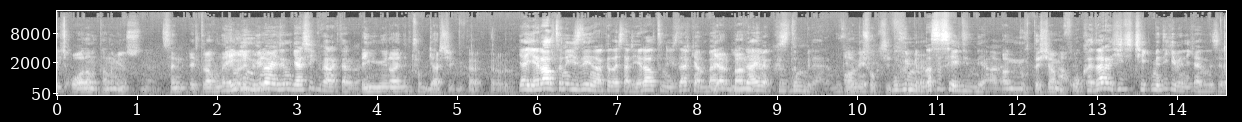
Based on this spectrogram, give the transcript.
hiç o adamı tanımıyorsun yani. Senin etrafında hep En öyle Engin. Günaydın gerçek bir karakter mi? Engin Günaydın çok gerçek bir karakter orada. Ya Yeraltı'nı izleyin arkadaşlar. Yeraltı'nı izlerken ben, Yer- ben- İbrahim'e kızdım bile yani. Bu filmi, Abi çok iyi bu film filmi ya. nasıl sevdin diye abi. Abi muhteşem bir Ya film. o kadar hiç çekmedi ki beni kendisine.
